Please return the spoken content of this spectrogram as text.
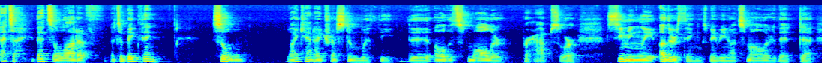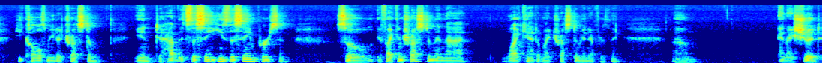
That's a that's a lot of that's a big thing. So why can't I trust Him with the the all the smaller perhaps or seemingly other things, maybe not smaller, that uh, he calls me to trust him in. To have it's the same. He's the same person. So if I can trust him in that, why can't I trust him in everything? Um, and I should.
